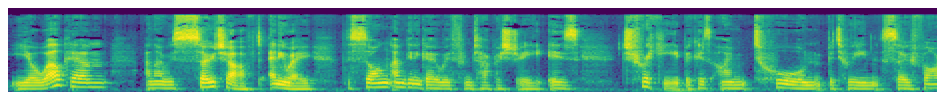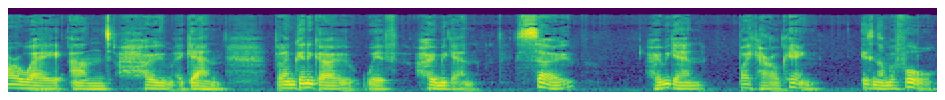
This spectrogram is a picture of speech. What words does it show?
You're welcome. And I was so chuffed. Anyway, the song I'm going to go with from Tapestry is tricky because I'm torn between So Far Away and Home Again. But I'm going to go with Home Again. So, Home Again by Carole King is number four.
